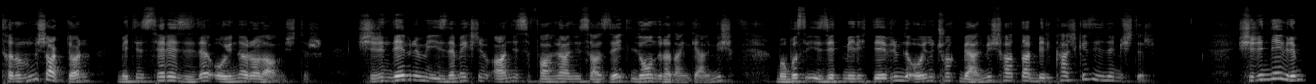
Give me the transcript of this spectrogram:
Tanınmış aktör Metin Serezli de oyunda rol almıştır. Şirin Devrim'i izlemek için annesi Fahri Nisa Zeyt Londra'dan gelmiş. Babası İzzet Melih Devrim de oyunu çok beğenmiş hatta birkaç kez izlemiştir. Şirin Devrim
